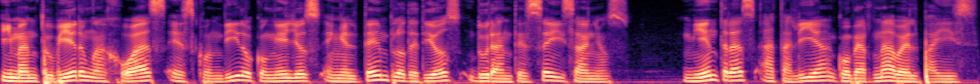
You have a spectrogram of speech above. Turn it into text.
Y mantuvieron a Joás escondido con ellos en el templo de Dios durante seis años, mientras Atalía gobernaba el país.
